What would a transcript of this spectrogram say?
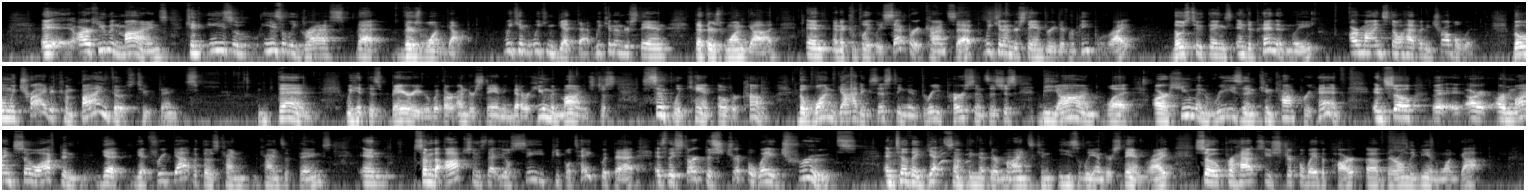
It, our human minds can easily, easily grasp that there's one God. We can, we can get that. We can understand that there's one God. And, and a completely separate concept, we can understand three different people, right? Those two things independently, our minds don't have any trouble with. But when we try to combine those two things, then we hit this barrier with our understanding that our human minds just simply can't overcome. The one God existing in three persons is just beyond what our human reason can comprehend. And so uh, our, our minds so often get, get freaked out with those kind, kinds of things. And some of the options that you'll see people take with that is they start to strip away truths until they get something that their minds can easily understand, right? So perhaps you strip away the part of there only being one God.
